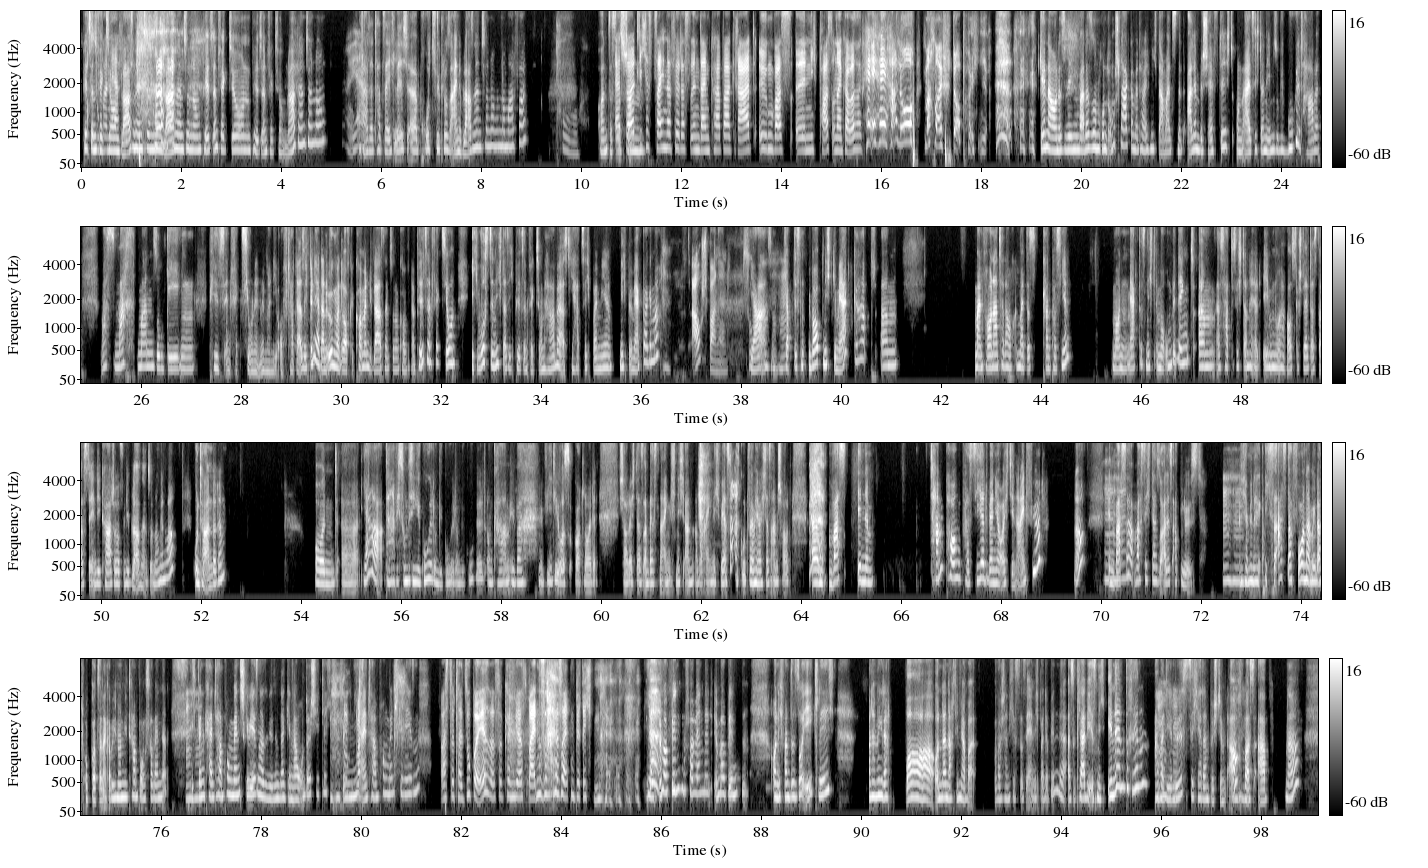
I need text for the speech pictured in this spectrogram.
Pilzinfektion, Blasenentzündung, Blasenentzündung, Pilzinfektion, Pilzinfektion, Blasenentzündung. Ja. Ich hatte tatsächlich äh, pro Zyklus eine Blasenentzündung im Normalfall. Puh. Und das ist ein deutliches Zeichen dafür, dass in deinem Körper gerade irgendwas äh, nicht passt und dein Körper sagt, hey, hey, hallo, mach mal Stopp hier. genau, deswegen war das so ein Rundumschlag. Damit habe ich mich damals mit allem beschäftigt. Und als ich dann eben so gegoogelt habe, was macht man so gegen Pilzinfektionen, wenn man die oft hatte? Also ich bin ja dann irgendwann drauf gekommen, die Blasenentzündung kommt mit einer Pilzinfektion. Ich wusste nicht, dass ich Pilzinfektion habe. Also die hat sich bei mir nicht bemerkbar gemacht. Auch spannend. Super. Ja, also mhm. ich habe das überhaupt nicht gemerkt gehabt. Ähm, mein Frauenarzt hat auch gemeint, das kann passieren. Man merkt es nicht immer unbedingt. Ähm, es hat sich dann halt eben nur herausgestellt, dass das der Indikator für die Blasenentzündungen war, unter anderem. Und äh, ja, dann habe ich so ein bisschen gegoogelt und gegoogelt und gegoogelt und kam über Videos. Oh Gott, Leute, schaut euch das am besten eigentlich nicht an, aber eigentlich wäre es gut, wenn ihr euch das anschaut. Ähm, was in einem Tampon passiert, wenn ihr euch den einführt, ne? Mhm. in Wasser, was sich da so alles ablöst. Mhm. Ich, mir, ich saß davor und habe mir gedacht, oh Gott sei Dank habe ich noch nie Tampons verwendet. Mhm. Ich bin kein Tamponmensch gewesen, also wir sind da genau unterschiedlich. Ich bin nie ein Tamponmensch gewesen. Was total super ist, also können wir aus beiden Seiten berichten. ich habe immer Binden verwendet, immer Binden. Und ich fand das so eklig und habe mir gedacht, boah, und dann dachte ich mir aber, wahrscheinlich ist das ähnlich bei der Binde. Also klar, die ist nicht innen drin, aber mhm. die löst sich ja dann bestimmt auch mhm. was ab. Ne?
